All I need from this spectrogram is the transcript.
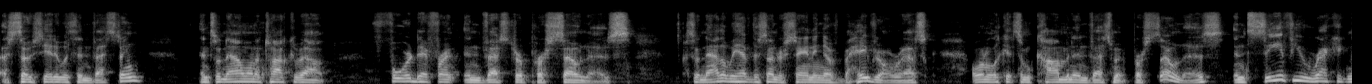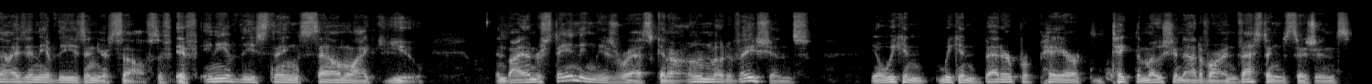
associated with investing. And so now I want to talk about four different investor personas. So now that we have this understanding of behavioral risk, I want to look at some common investment personas and see if you recognize any of these in yourselves, if, if any of these things sound like you. And by understanding these risks and our own motivations, you know, we can we can better prepare, take the motion out of our investing decisions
